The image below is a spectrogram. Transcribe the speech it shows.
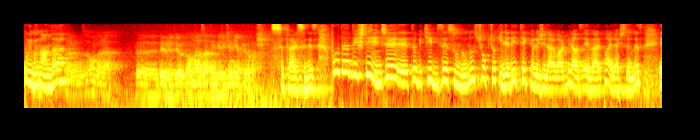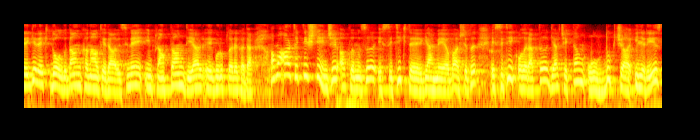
Uygun anda onlara e, devrediyoruz. Onlar zaten gerekeni yapıyorlar. Süpersiniz. Burada diş deyince e, tabii ki bize sunduğunuz çok çok ileri teknolojiler var. Biraz evvel paylaştığınız e, gerek dolgudan kanal tedavisine, implanttan diğer e, gruplara kadar. Ama artık diş deyince aklımıza estetik de gelmeye başladı. Estetik olarak da gerçekten oldukça ileriyiz.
